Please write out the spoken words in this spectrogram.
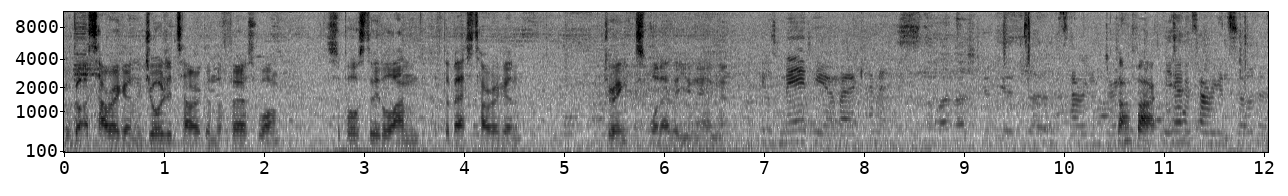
We've got a tarragon, a Georgian tarragon, the first one. It's supposed to be the land of the best tarragon drinks, whatever you name it. It was made here by a chemist. It's Tarragon drink. that a fact? Yeah, Tarragon soda.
